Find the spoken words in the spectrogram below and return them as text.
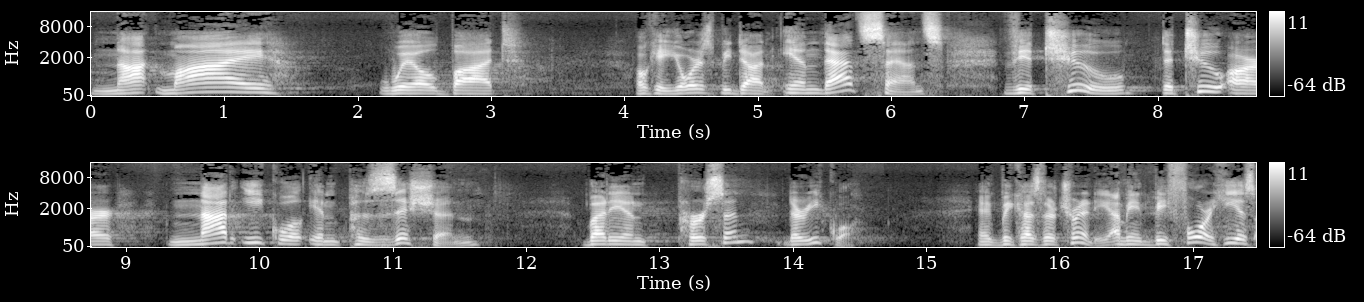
not my will, but, okay, yours be done? In that sense, the two, the two are not equal in position, but in person, they're equal. because they're Trinity. I mean, before, he has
